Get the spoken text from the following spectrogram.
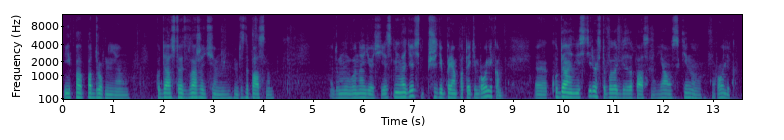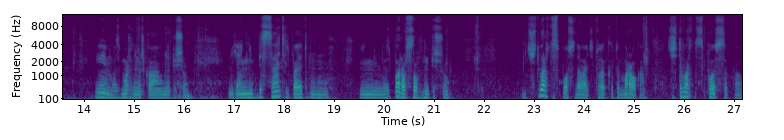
и подробнее куда стоит вложить безопасно. Я думаю вы найдете. Если не найдете пишите прямо под этим роликом э, куда инвестировать чтобы было безопасно. Я вам скину ролик и возможно немножко напишу. Я не писатель поэтому пару слов напишу. Четвертый способ давайте. Только это марокко четвертый способ э,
